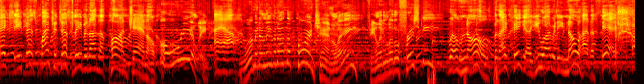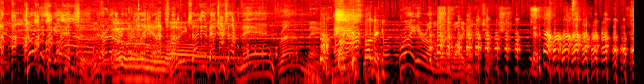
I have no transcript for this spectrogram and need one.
Oh, sake, Cephas, why don't you just leave it on the porn channel? Oh, really? Uh, You want me to leave it on the porn channel, eh? Feeling a little frisky? well, no, but I figure you already know how to fish. Join us again soon for another thrilling episode of the exciting adventures of Men from Maine. funny. Right here on the Loren and Wally Morning Show.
